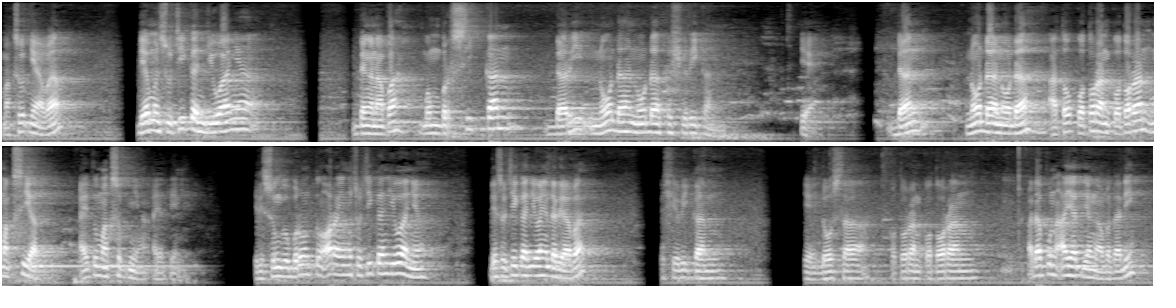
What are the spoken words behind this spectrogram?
maksudnya apa? Dia mensucikan jiwanya dengan apa? Membersihkan dari noda-noda kesyirikan. Ya. Dan noda-noda atau kotoran-kotoran maksiat. Nah, itu maksudnya ayat ini. Jadi sungguh beruntung orang yang mensucikan jiwanya. Dia sucikan jiwanya dari apa? Kesyirikan, ya, dosa, kotoran-kotoran. Adapun ayat yang apa tadi?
